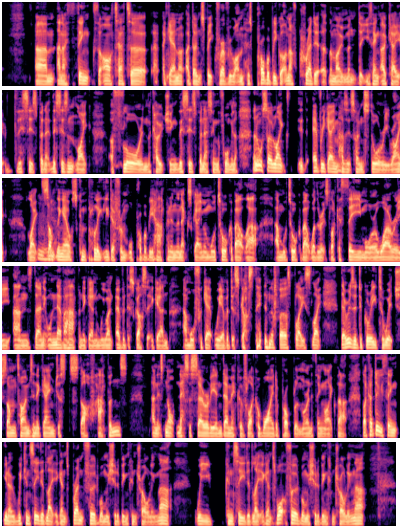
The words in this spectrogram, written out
Um, and I think that Arteta, again, I, I, don't speak for everyone, has probably got enough credit at the moment that you think, okay, this is this isn't like a flaw in the coaching. This is finessing the formula, and also like it, every game has its own story, right? Like mm-hmm. something else completely different will probably happen in the next game, and we'll talk about that, and we'll talk about whether it's like a theme or a worry, and then it will never happen again, and we won't ever discuss it again, and we'll forget we ever discussed it in the first place. Like there is a degree to which sometimes in a game just stuff happens and it's not necessarily endemic of like a wider problem or anything like that. Like I do think, you know, we conceded late against Brentford when we should have been controlling that. We conceded late against Watford when we should have been controlling that.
